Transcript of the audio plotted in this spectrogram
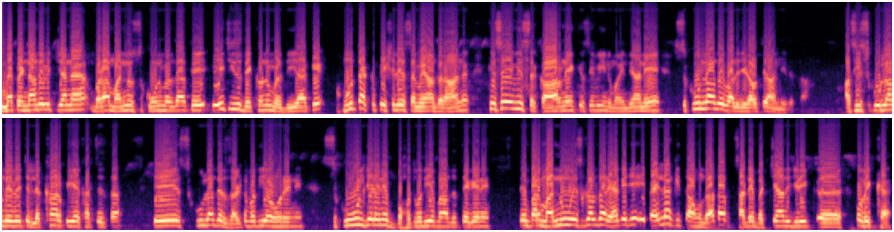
ਮੈਂ ਪਿੰਡਾਂ ਦੇ ਵਿੱਚ ਜਾਂਦਾ, ਬੜਾ ਮਨ ਨੂੰ ਸਕੂਨ ਮਿਲਦਾ ਤੇ ਇਹ ਚੀਜ਼ ਦੇਖਣ ਨੂੰ ਮਿਲਦੀ ਆ ਕਿ ਹੁਣ ਤੱਕ ਪਿਛਲੇ ਸਮਿਆਂ ਦੌਰਾਨ ਕਿਸੇ ਵੀ ਸਰਕਾਰ ਨੇ, ਕਿਸੇ ਵੀ ਨੁਮਾਇੰਦਿਆਂ ਨੇ ਸਕੂਲਾਂ ਦੇ ਵੱਲ ਜਿਹੜਾ ਉਹ ਧਿਆਨ ਨਹੀਂ ਦਿੱਤਾ। ਅਸੀਂ ਸਕੂਲਾਂ ਦੇ ਵਿੱਚ ਲੱਖਾਂ ਰੁਪਏ ਖਰਚ ਦਿੱਤਾ ਤੇ ਸਕੂਲਾਂ ਦੇ ਰਿਜ਼ਲਟ ਵਧੀਆ ਹੋ ਰਹੇ ਨੇ। ਸਕੂਲ ਜਿਹੜੇ ਨੇ ਬਹੁਤ ਵਧੀਆ ਬਣਾ ਦਿੱਤੇ ਗਏ ਨੇ। ਤੇ ਪਰ ਮਨ ਨੂੰ ਇਸ ਗੱਲ ਦਾ ਰਿਹਾ ਕਿ ਜੇ ਇਹ ਪਹਿਲਾਂ ਕੀਤਾ ਹੁੰਦਾ ਤਾਂ ਸਾਡੇ ਬੱਚਿਆਂ ਦੀ ਜਿਹੜੀ ਭਵਿੱਖ ਹੈ,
